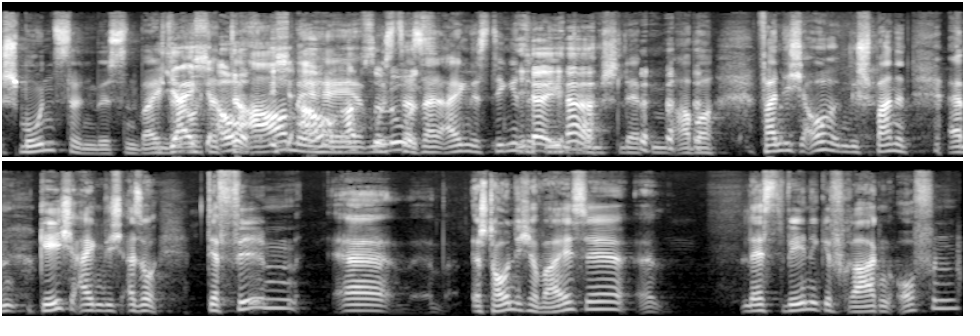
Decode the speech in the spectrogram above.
schmunzeln müssen, weil ich Ja, dann auch ich dachte, auch, der Arme, auch, hey, muss da sein eigenes Ding in der Ja, Gegend ja. rumschleppen. Aber fand ich auch irgendwie spannend. Ähm, Gehe ich eigentlich, also der Film äh, erstaunlicherweise äh, lässt wenige Fragen offen,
